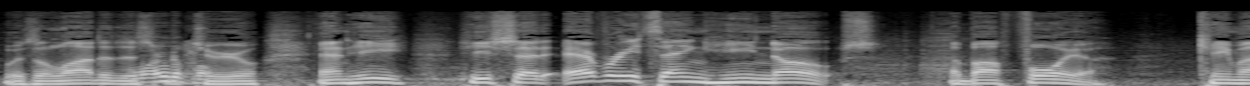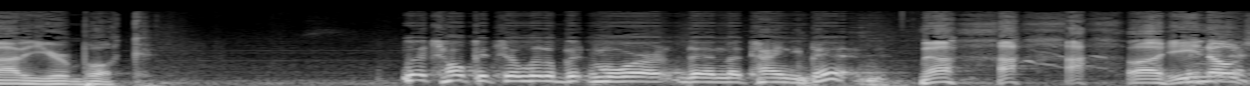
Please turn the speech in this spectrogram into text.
with a lot of this Wonderful. material, and he he said everything he knows about FOIA came out of your book let's hope it's a little bit more than a tiny bit. well, he knows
